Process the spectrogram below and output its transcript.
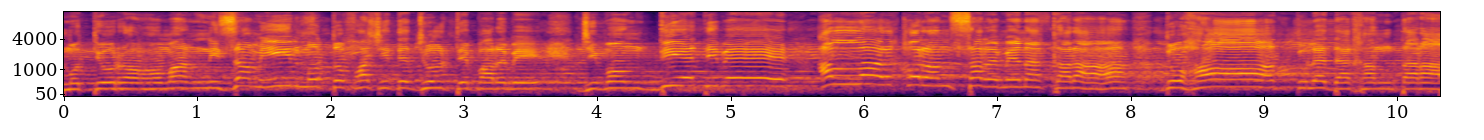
মতিউর রহমান নিজামির মতো ফাঁসিতে ঝুলতে পারবে। জীবন দিয়ে দিবে। আল্লাহর কোরআন সারবে না কারা। দুহাত তুলে দেখান তারা।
